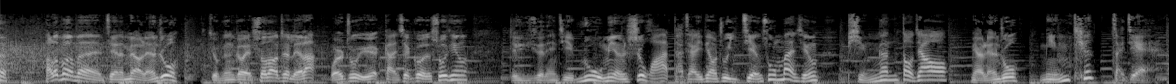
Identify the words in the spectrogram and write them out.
好了，朋友们，今天的妙连珠就跟各位说到这里了。我是朱宇，感谢各位的收听。这雨雪天气，路面湿滑，大家一定要注意减速慢行，平安到家哦。妙连珠，明天再见。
